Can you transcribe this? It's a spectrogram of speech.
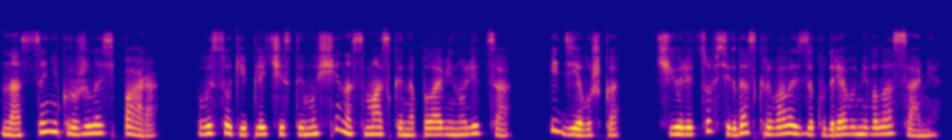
На сцене кружилась пара. Высокий плечистый мужчина с маской наполовину лица и девушка, чье лицо всегда скрывалось за кудрявыми волосами.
